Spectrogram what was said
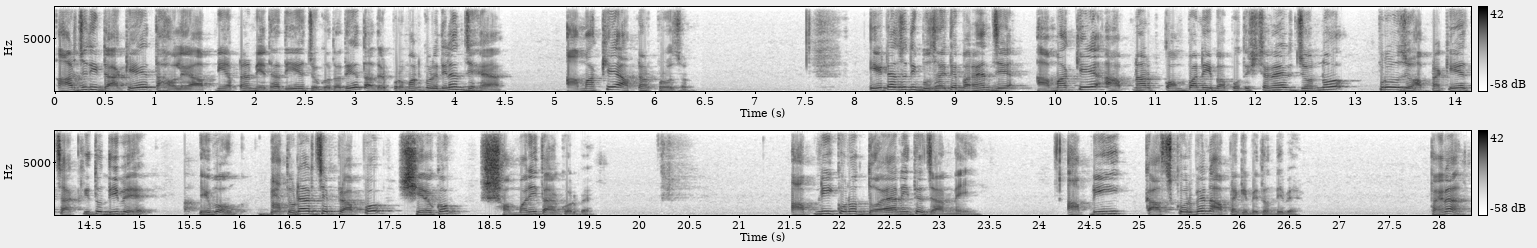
আর যদি ডাকে, তাহলে আপনি আপনার মেধা দিয়ে, যোগ্যতা দিয়ে তাদের প্রমাণ করে দিলেন যে হ্যাঁ আমাকে আপনার প্রয়োজন। এটা যদি বুঝাইতে পারেন যে আমাকে আপনার কোম্পানি বা প্রতিষ্ঠানের জন্য প্রয়োজন, আপনাকে চাকরি তো দিবে এবং বেতনার যে প্রাপ্য সেরকম সম্মানই তারা করবে। আপনি কোনো দয়া নিতে যান নেই। আপনি কাজ করবেন, আপনাকে বেতন দিবে। তাই না?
